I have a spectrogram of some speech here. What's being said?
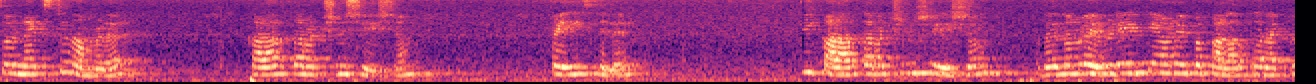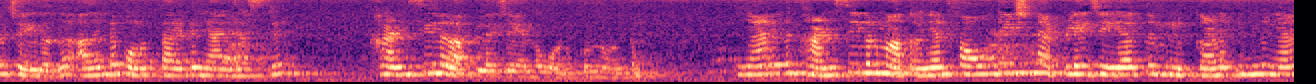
സോ നെക്സ്റ്റ് നമ്മൾ കളർ കറക്ഷന് ശേഷം ഫേസിൽ ഈ കളർ കറക്ഷന് ശേഷം അതായത് നമ്മൾ എവിടെയൊക്കെയാണ് ഇപ്പോൾ കളർ കറക്റ്റ് ചെയ്തത് അതിന്റെ പുറത്തായിട്ട് ഞാൻ ജസ്റ്റ് കൺസീലർ അപ്ലൈ ചെയ്യുന്ന കൊടുക്കുന്നുണ്ട്. ഞാനിന്ന് കൺസീലർ മാത്രം ഞാൻ ഫൗണ്ടേഷൻ അപ്ലൈ ചെയ്യാത്തൊരു ലുക്കാണ് ഇന്ന് ഞാൻ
